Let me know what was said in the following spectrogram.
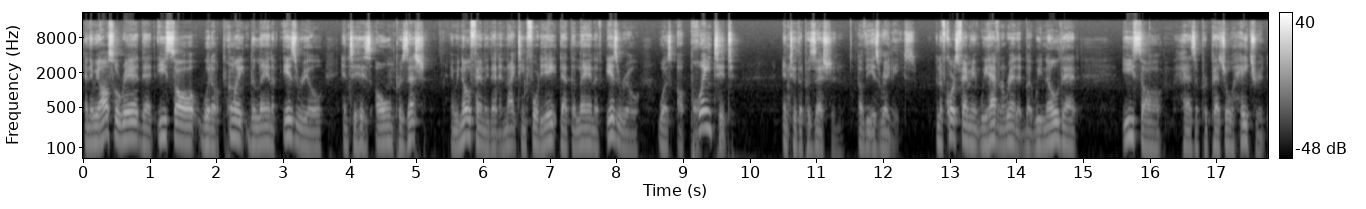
And then we also read that Esau would appoint the land of Israel into his own possession. And we know, family, that in 1948, that the land of Israel was appointed into the possession of the Israelis. And of course, family, we haven't read it, but we know that Esau has a perpetual hatred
